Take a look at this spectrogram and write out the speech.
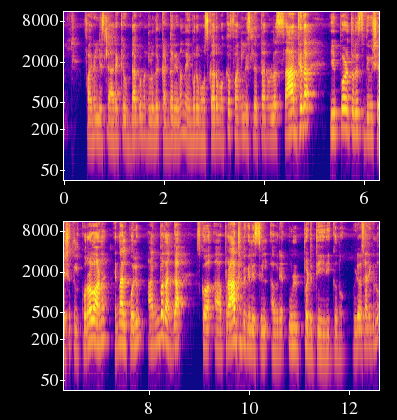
ഫൈനൽ ലിസ്റ്റിൽ ആരൊക്കെ ഉണ്ടാകുമെന്നുള്ളത് കണ്ടറിയണം. നെയ്മറും ഓസ്കാറും ഒക്കെ ഫൈനൽ ലിസ്റ്റിൽ എത്താനുള്ള സാധ്യത ഇപ്പോഴത്തെ ഒരു സ്ഥിതിവിശേഷത്തിൽ കുറവാണ്. എന്നാൽ പോലും അൻപതംഗ സ്കോ പ്രാഥമിക ലിസ്റ്റിൽ അവരെ ഉൾപ്പെടുത്തിയിരിക്കുന്നു. വീഡിയോ അവസാനിക്കുന്നു.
